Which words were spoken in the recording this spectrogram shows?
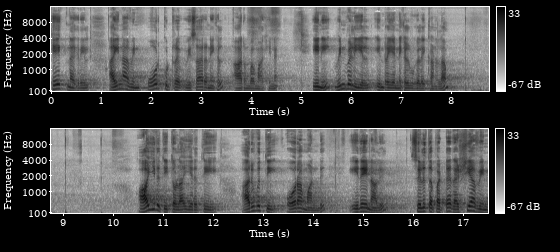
ஹேக் நகரில் ஐநாவின் போர்க்குற்ற விசாரணைகள் ஆரம்பமாகின. இனி விண்வெளியில் இன்றைய நிகழ்வுகளை காணலாம். ஆயிரத்தி தொள்ளாயிரத்தி அறுபத்தி ஓராம் ஆண்டு இதே நாளில் செலுத்தப்பட்ட ரஷ்யாவின்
